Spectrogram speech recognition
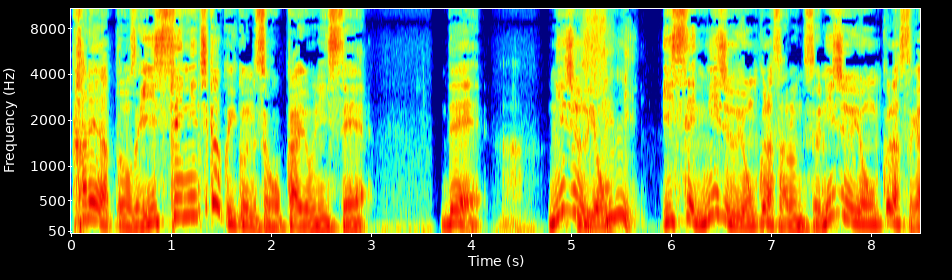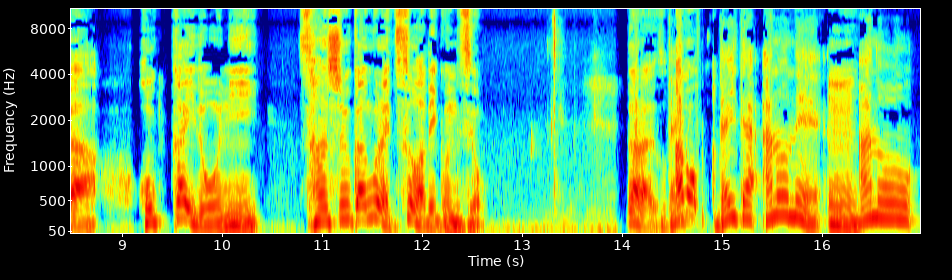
金だったんですよ。1000人近く行くんですよ、北海道に一斉。で、1000 24、人？1024クラスあるんですよ。24クラスが北海道に3週間ぐらいツアーで行くんですよ。だから、だあの、だいたいあのね、うん。あの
